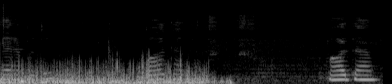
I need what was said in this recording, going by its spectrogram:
Merhaba de. Badem. Badem.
